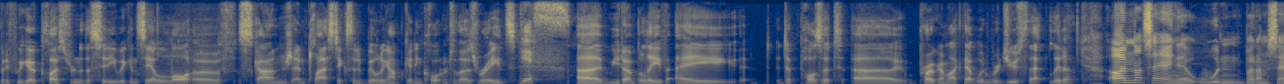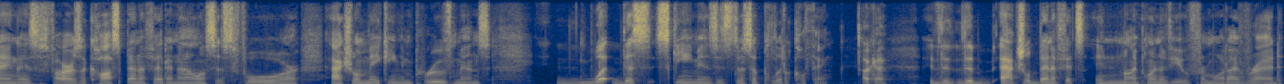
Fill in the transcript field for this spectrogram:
but if we go closer into the city, we can see a lot of scunge and plastics that are building up, getting caught into those reeds. Yes. Uh, you don't believe a deposit uh, program like that would reduce that litter? I'm not saying it wouldn't, but I'm saying as far as a cost benefit analysis for actual making improvements, what this scheme is is just a political thing. Okay. The, the actual benefits, in my point of view, from what I've read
